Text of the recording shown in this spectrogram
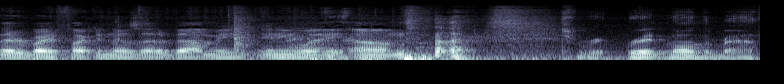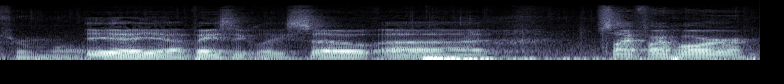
Everybody fucking knows that about me. Anyway, um, it's written on the bathroom wall. yeah, yeah, basically. So, uh, sci-fi horror.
